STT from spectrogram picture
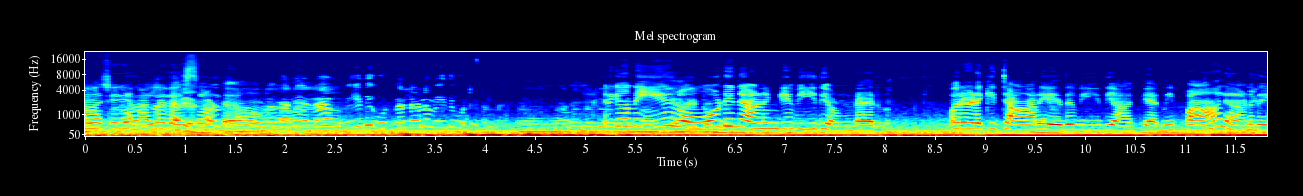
ആ ശരിയാ. നല്ല രസമുണ്ട്. എനിക്ക് തോന്നുന്നു ഈ റോഡിനാണെങ്കിൽ വീതി ഉണ്ടായിരുന്നു. ഒരിടയ്ക്ക് ടാർ ചെയ്ത് വീതി ആക്കിയായിരുന്നു. ഈ പാലാണ് ഈ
